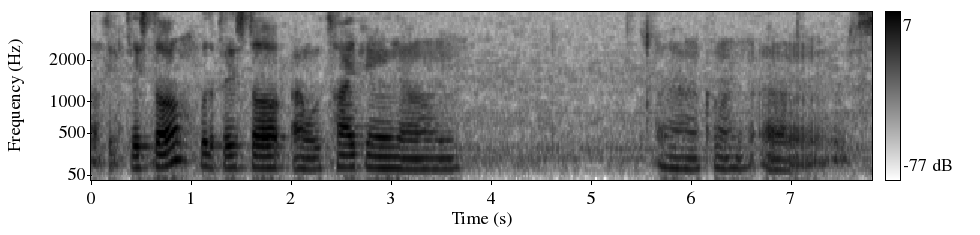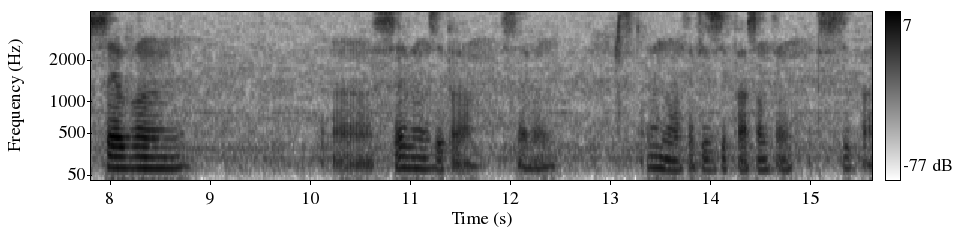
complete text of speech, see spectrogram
Okay, Play Store. Go to Play Store and we'll type in um, uh, come on um, seven uh, seven zipper seven. I don't know. I think it's zipper something. Zipper.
